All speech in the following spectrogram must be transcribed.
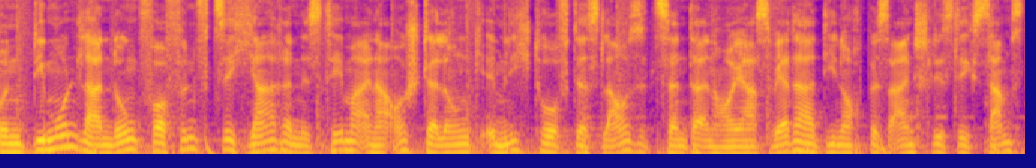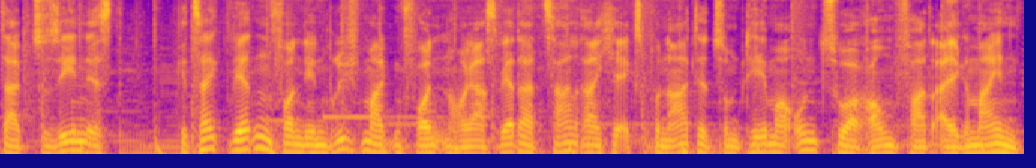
Und die Mondlandung vor 50 Jahren ist Thema einer Ausstellung im Lichthof des Lausitz Center in Hoyerswerda, die noch bis einschließlich Samstag zu sehen ist. Gezeigt werden von den Briefmarkenfreunden Hoyerswerda zahlreiche Exponate zum Thema und zur Raumfahrt allgemein.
